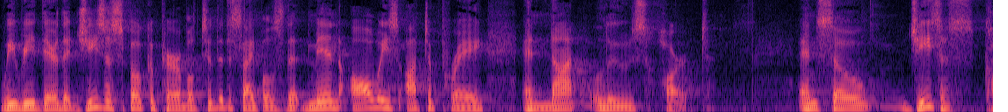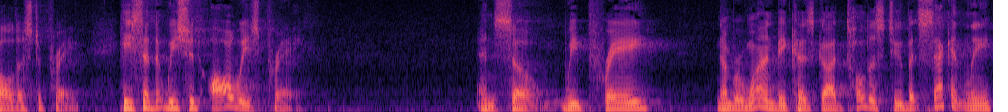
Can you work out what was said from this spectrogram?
we read there that Jesus spoke a parable to the disciples that men always ought to pray and not lose heart. And so Jesus called us to pray. He said that we should always pray. And so we pray, number one, because God told us to, but secondly,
